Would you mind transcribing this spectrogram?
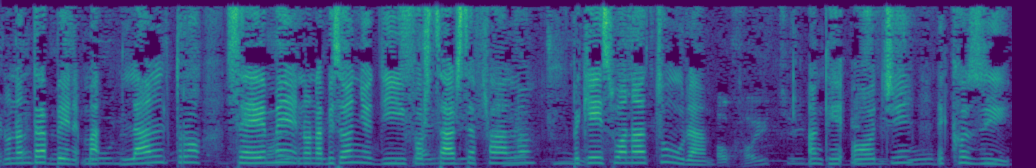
non andrà bene, ma l'altro seme non ha bisogno di forzarsi a farlo perché è sua natura. Anche oggi è così.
